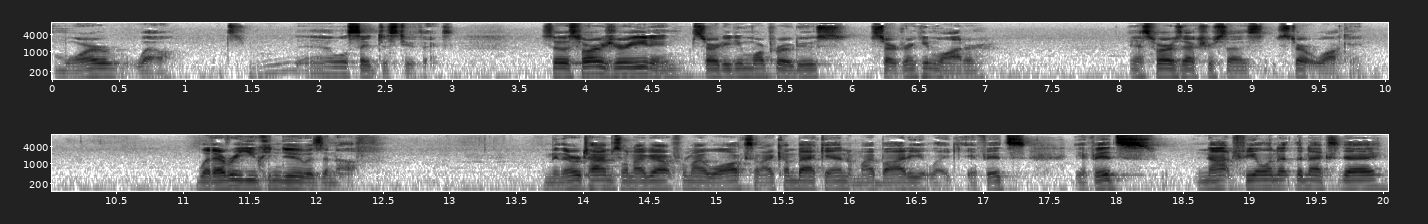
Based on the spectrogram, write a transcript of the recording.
more. Well, eh, we'll say just two things. So as far as you're eating, start eating more produce. Start drinking water. And as far as exercise, start walking. Whatever you can do is enough. I mean, there are times when I go out for my walks and I come back in and my body, like if it's if it's not feeling it the next day,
